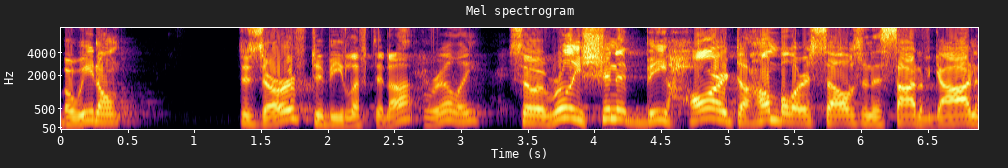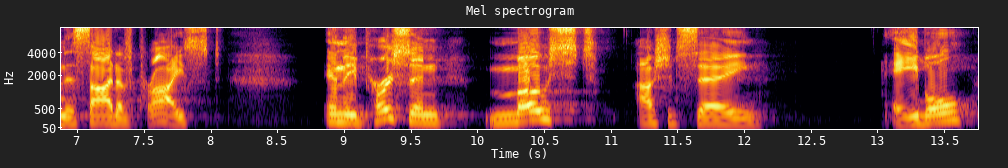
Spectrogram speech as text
but we don't deserve to be lifted up, really. So it really shouldn't be hard to humble ourselves in the sight of God and the sight of Christ. And the person most, I should say, able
